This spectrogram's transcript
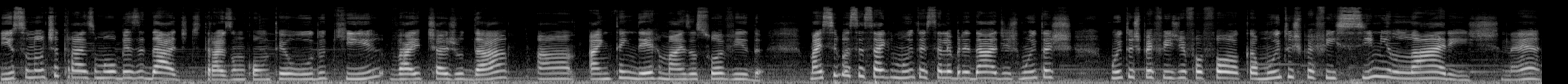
isso não te traz uma obesidade, te traz um conteúdo que vai te ajudar a, a entender mais a sua vida. Mas se você segue muitas celebridades, muitas, muitos perfis de fofoca, muitos perfis similares, né?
